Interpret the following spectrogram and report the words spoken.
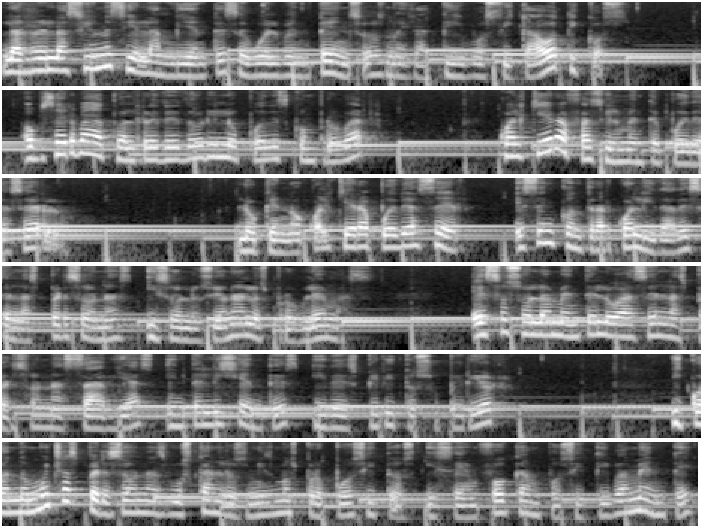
las relaciones y el ambiente se vuelven tensos, negativos y caóticos. Observa a tu alrededor y lo puedes comprobar. Cualquiera fácilmente puede hacerlo. Lo que no cualquiera puede hacer es encontrar cualidades en las personas y solucionar los problemas. Eso solamente lo hacen las personas sabias, inteligentes y de espíritu superior. Y cuando muchas personas buscan los mismos propósitos y se enfocan positivamente,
